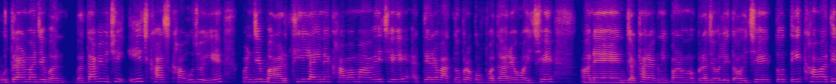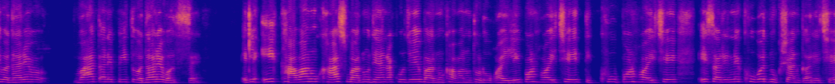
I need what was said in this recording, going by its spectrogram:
ઉત્તરાયણમાં જે બતાવ્યું છે એ જ ખાસ ખાવું જોઈએ. પણ જે બહારથી લઈને ખાવામાં આવે છે, અત્યારે વાતનો પ્રકોપ વધારે હોય છે અને જઠરાગ્નિ પણ પ્રજ્વલિત હોય છે. તો તે ખાવાથી વધારે વાત અને પિત્ત વધારે વધશે. એટલે એ ખાવાનું, ખાસ બહારનું ધ્યાન રાખવું જોઈએ. બહારનું ખાવાનું થોડું ઓઇલી પણ હોય છે, તીખું પણ હોય છે. એ શરીરને ખૂબ જ નુકસાન કરે છે.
